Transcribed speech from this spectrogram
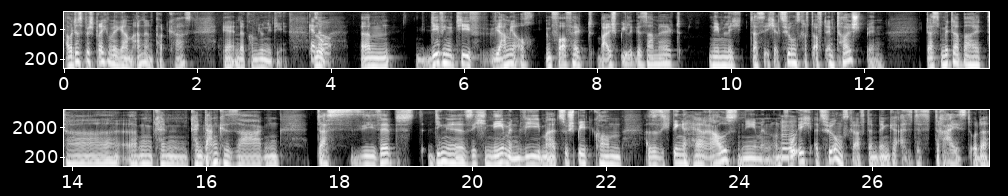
Aber das besprechen wir ja im anderen Podcast, eher in der Community. Genau. So, ähm, definitiv. Wir haben ja auch im Vorfeld Beispiele gesammelt, nämlich, dass ich als Führungskraft oft enttäuscht bin, dass Mitarbeiter ähm, kein, kein Danke sagen, dass sie selbst Dinge sich nehmen, wie mal zu spät kommen, also sich Dinge herausnehmen. Und mhm. wo ich als Führungskraft dann denke, also das ist dreist oder.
